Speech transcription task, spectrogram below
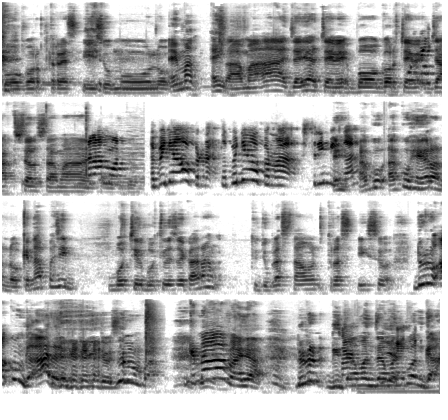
Bogor tres isu mulu. emang eh Sama aja ya cewek Bogor, cewek Jaksel sama aja Kenapa? gitu. Tapi dia nggak pernah. Tapi dia nggak pernah streaming Eh, kan? aku aku heran loh, kenapa sih bocil-bocil sekarang 17 tahun terus isu. Dulu aku nggak ada gitu sumpah. Kenapa ya? Dulu di zaman zaman gua nggak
